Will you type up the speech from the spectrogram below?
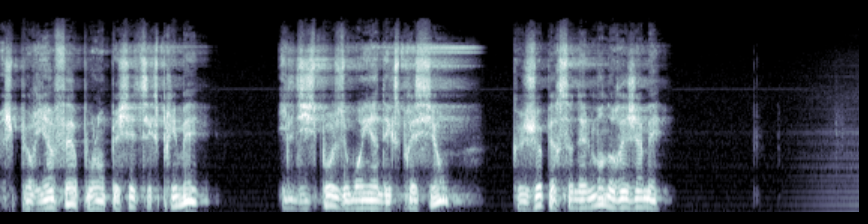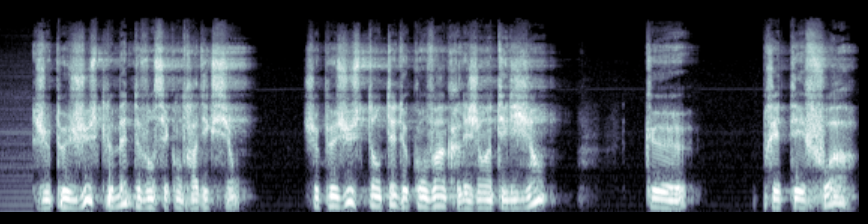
Mais je peux rien faire pour l'empêcher de s'exprimer. Il dispose de moyens d'expression que je personnellement n'aurai jamais. Je peux juste le mettre devant ses contradictions. Je peux juste tenter de convaincre les gens intelligents que prêter foi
